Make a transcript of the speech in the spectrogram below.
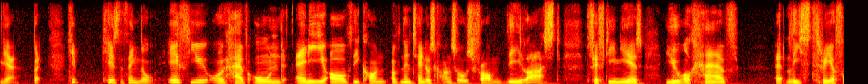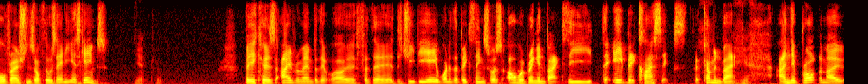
Yeah, but he, here's the thing though: if you have owned any of the con of Nintendo's consoles from the last 15 years, you will have at least three or four versions of those NES games. Yeah, true. because I remember that uh, for the, the GBA, one of the big things was, oh, we're bringing back the the eight bit classics. They're coming back, Yeah. and they brought them out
